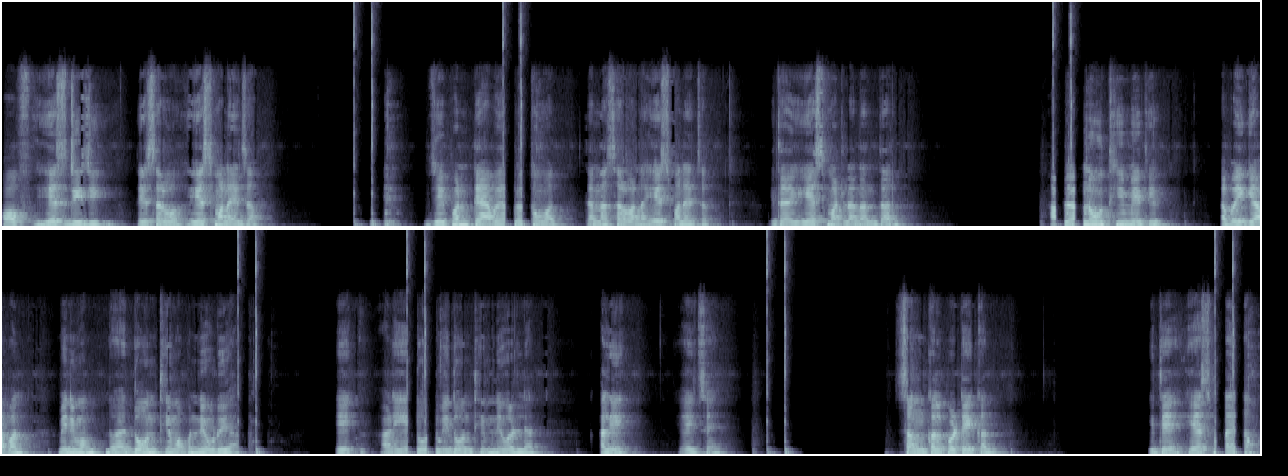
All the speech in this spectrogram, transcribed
of S D G हे सर्व येस म्हणायचं. जे पण टॅब आहे आपल्या त्यांना सर्वांना येस म्हणायचं. इथं येस म्हटल्यानंतर आपल्याला नऊ थीम येतील. त्यापैकी आपण मिनिमम दोन थीम आपण निवडूया. एक आणि हे दोन मी दोन थीम निवडल्यात. खाली यायचे संकल्प टेकन. इथे एस म्हणायचं.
